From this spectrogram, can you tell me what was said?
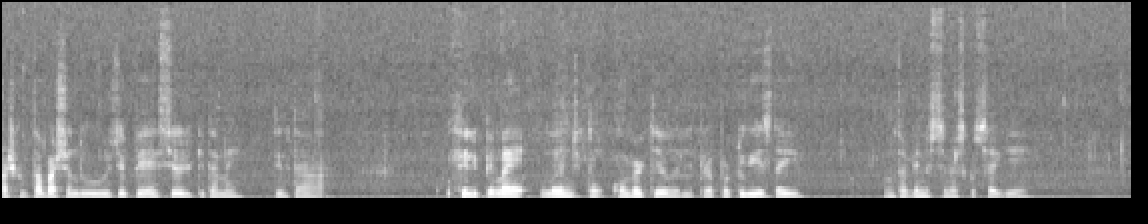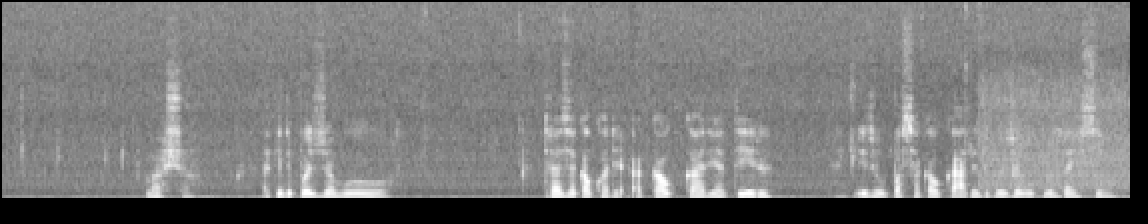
Acho que eu tá baixando o GPS hoje aqui também. Tentar o Felipe Land converteu ele para português, daí não tá vendo se nós consegue baixar. Aqui depois já vou trazer a, calcare... a calcareadeira e já vou passar calcário e depois já vou plantar em cima.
